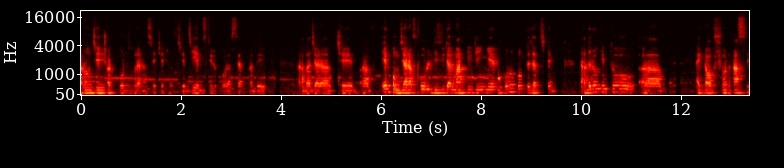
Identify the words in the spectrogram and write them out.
আরও যে শর্ট কোর্স আছে, সেটা হচ্ছে জিএমসির উপর আছে আপনাদের, আবার যারা হচ্ছে এবং যারা ফুল ডিজিটাল মার্কেটিং এর উপরও করতে যাচ্ছে, তাদেরও কিন্তু একটা অপশন আছে।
